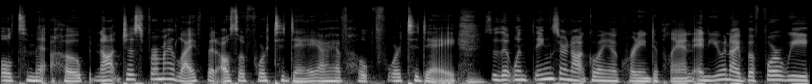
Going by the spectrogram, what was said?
ultimate hope, not just for my life, but also for today. I have hope for today, Mm. so that when things are not going according to plan, and you and I before we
